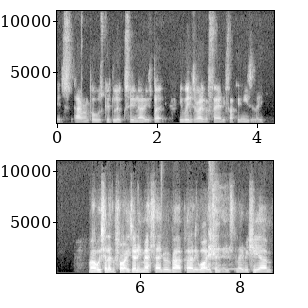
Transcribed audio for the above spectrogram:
it's Aaron Paul's good looks, who knows? But he wins her over fairly fucking easily. Well, we said it before. He's only meth head with uh, pearly whites, isn't he? So maybe she um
